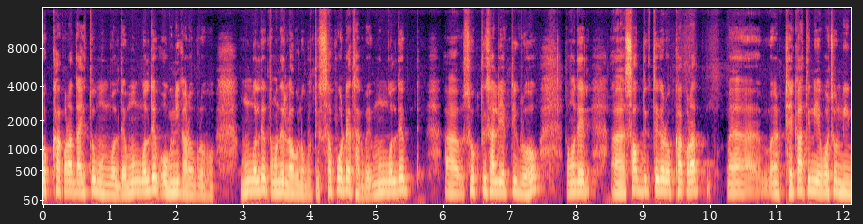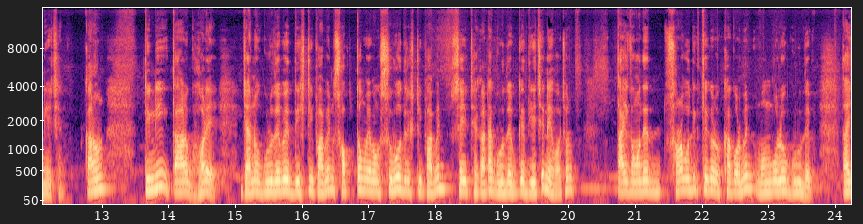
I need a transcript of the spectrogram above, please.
রক্ষা করার দায়িত্ব মঙ্গলদেব। মঙ্গলদেব অগ্নিকারক গ্রহ। মঙ্গলদেব তোমাদের লগ্নপতি। সাপোর্টে থাকবে। মঙ্গলদেব শক্তিশালী একটি গ্রহ। তোমাদের সব দিক থেকে রক্ষা করার ঠেকা তিনি এবছর নিয়ে নিয়েছেন। কারণ তিনি তার ঘরে যেন গুরুদেবের দৃষ্টি পাবেন, সপ্তম এবং শুভ দৃষ্টি পাবেন, সেই ঠেকাটা গুরুদেবকে দিয়েছেন এবছর। তাই তোমাদের সর্বদিক থেকে রক্ষা করবেন মঙ্গল ও গুরুদেব। তাই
